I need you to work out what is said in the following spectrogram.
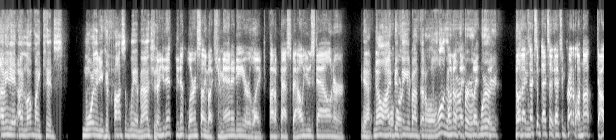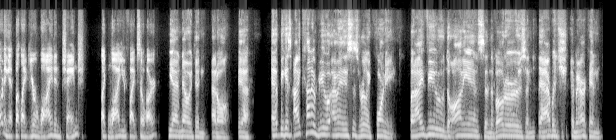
I mean, I love my kids more than you could possibly imagine. So you didn't you didn't learn something about humanity or like how to pass values down or yeah. No, I've been Or- thinking about that all along. Oh, no, but- but- we're no I that's mean- that's that's that's incredible. I'm not doubting it, but like your why didn't change. Like why you fight so hard. Yeah, no, it didn't at all. Yeah. Uh, because I kind of view, I mean, this is really corny, but I view the audience and the voters and the average American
